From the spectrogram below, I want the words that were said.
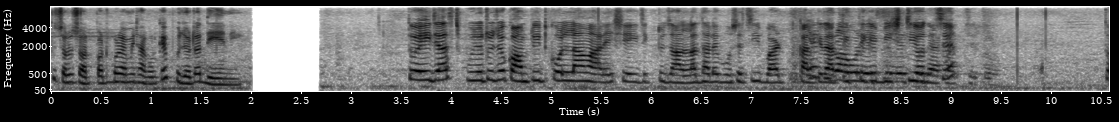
তো চলো চটপট করে আমি ঠাকুরকে পুজোটা দিয়ে নিই। তো এই জাস্ট পুজো টুজো কমপ্লিট করলাম। আর এসে এই যে একটু জানলার ধারে বসেছি বাট কালকে রাত্রির থেকে বৃষ্টি হচ্ছে। তো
